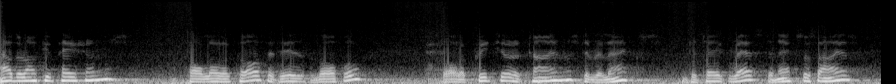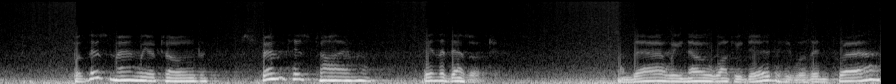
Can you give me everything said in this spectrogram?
other occupations, although of course it is lawful for a preacher at times to relax, to take rest and exercise. But this man, we are told, spent his time in the desert. And there we know what he did. He was in prayer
